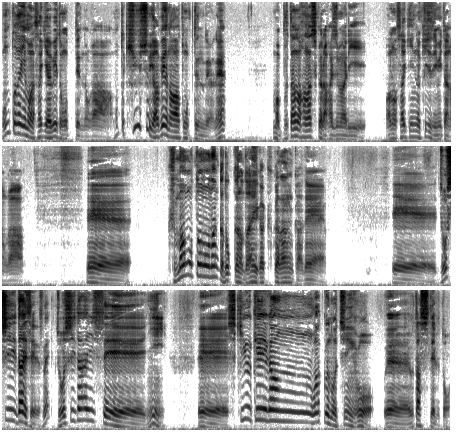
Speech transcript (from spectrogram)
ほんとね、今最近やべえと思ってんのが、ほんと九州やべえなと思ってんだよね。まあ、豚の話から始まり、あの、最近の記事で見たのが、えー、熊本のなんかどっかの大学かなんかで、えー、女子大生ですね。女子大生に、えー、子宮頸がん枠のチンを、えー、打たしてると、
